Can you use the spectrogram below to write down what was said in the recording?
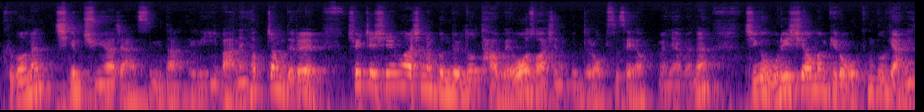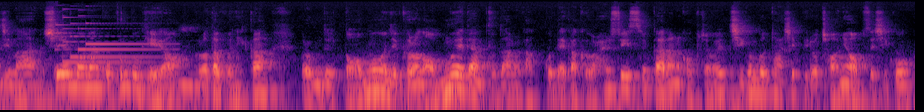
그거는 지금 중요하지 않습니다. 이 많은 협정들을 실제 실무하시는 분들도 다 외워서 하시는 분들 없으세요. 왜냐하면은 지금 우리 시험은 비록 오픈북이 아니지만 실무는 오픈북이에요. 음. 그러다 보니까 여러분들 너무 이제 그런 업무에 대한 부담을 갖고 내가 그걸 할 수 있을까라는 걱정을 지금부터 하실 필요 전혀 없으시고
